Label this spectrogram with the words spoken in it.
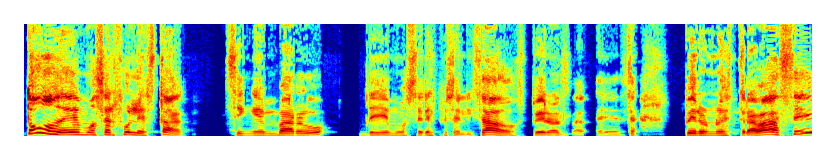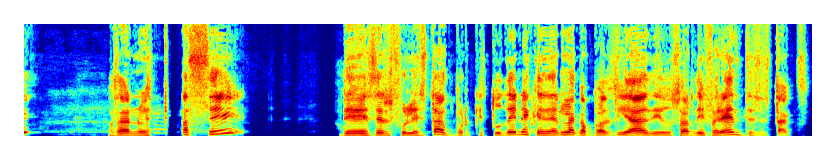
todos debemos ser full stack. Sin embargo, debemos ser especializados. Pero, eh, pero nuestra base, o sea, nuestra base debe ser full stack porque tú tienes que tener la capacidad de usar diferentes stacks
